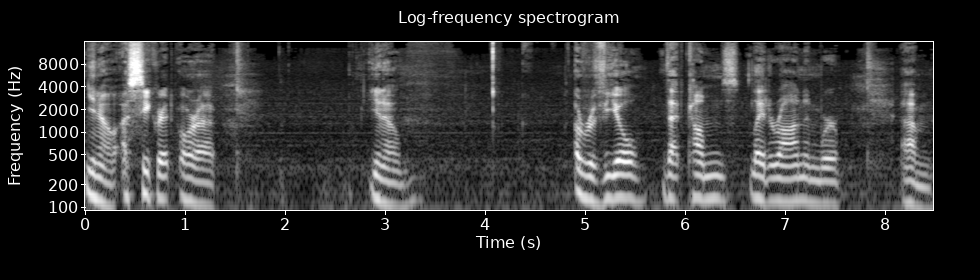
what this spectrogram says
you know, a secret or a, you know, a reveal that comes later on, and we're, um,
